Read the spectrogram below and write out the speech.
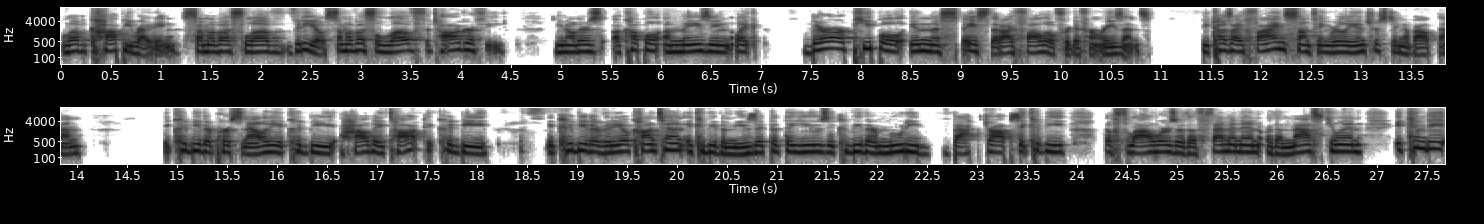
love copywriting. Some of us love video. Some of us love photography you know, there's a couple amazing, like, there are people in this space that I follow for different reasons because I find something really interesting about them. It could be their personality, it could be how they talk, it could be it could be their video content, it could be the music that they use, it could be their moody backdrops, it could be the flowers or the feminine or the masculine. It can be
